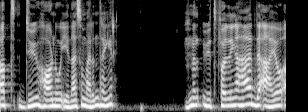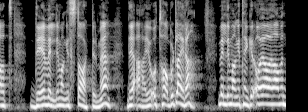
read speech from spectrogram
At du har noe i deg som verden trenger. Men utfordringa her det er jo at det veldig mange starter med, det er jo å ta bort leira. Veldig mange tenker å ja, ja men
